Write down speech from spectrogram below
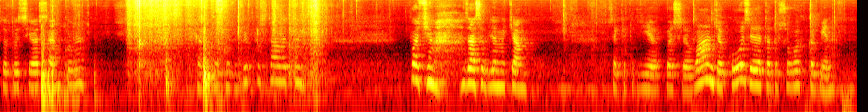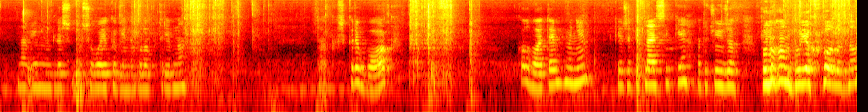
слипиці арсенкові. Так, якось бік поставити. Потім засіб для миття. Всякі тут є, пише ван, джакузі та душових кабін. Нам іменно для душової кабіни було потрібно. Так, шкребок. Колготи мені. Такі вже теплесенькі, а то чую вже по ногам дує холодно.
